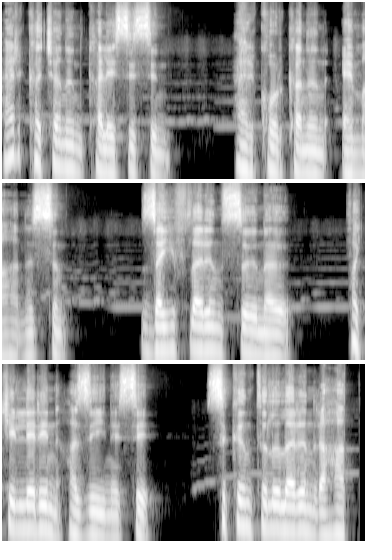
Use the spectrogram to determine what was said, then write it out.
Her kaçanın kalesisin. Her korkanın emanısın. Zayıfların sığınağı, fakirlerin hazinesi, sıkıntılıların rahat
